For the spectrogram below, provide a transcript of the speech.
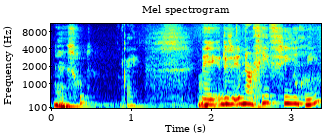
Nee, is goed. Oké. Nee, dus in archief zie je het niet.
